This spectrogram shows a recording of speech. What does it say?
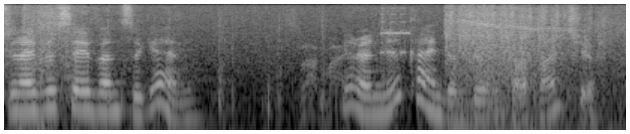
Did I just say once again, you're a new kind of doing stuff, aren't you?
